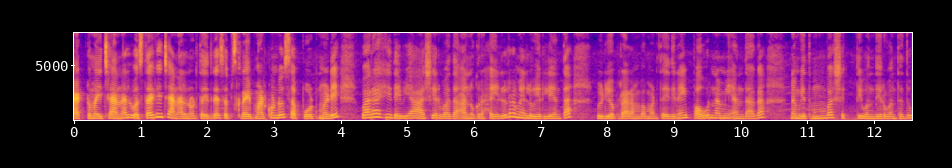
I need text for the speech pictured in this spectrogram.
back to my channel. ಹೊಸದಾಗಿ ಚಾನಲ್ ನೋಡ್ತಾ ಇದ್ದರೆ ಸಬ್ಸ್ಕ್ರೈಬ್ ಮಾಡಿಕೊಂಡು ಸಪೋರ್ಟ್ ಮಾಡಿ. ವರಾಹಿ ದೇವಿಯ ಆಶೀರ್ವಾದ, ಅನುಗ್ರಹ ಎಲ್ಲರ ಮೇಲೂ ಇರಲಿ ಅಂತ ವಿಡಿಯೋ ಪ್ರಾರಂಭ ಮಾಡ್ತಾ ಇದ್ದೀನಿ. ಪೌರ್ಣಮಿ ಅಂದಾಗ ನಮಗೆ ತುಂಬ ಶಕ್ತಿ ಹೊಂದಿರುವಂಥದ್ದು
